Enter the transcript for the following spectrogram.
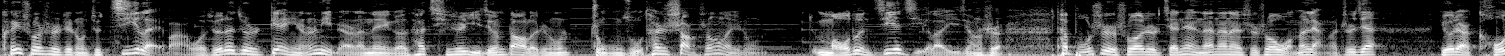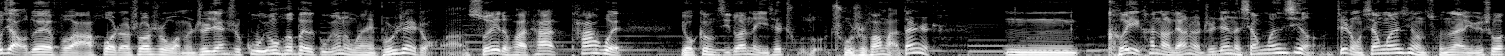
可以说是这种就积累吧。我觉得就是电影里边的那个，它其实已经到了这种种族，它是上升了一种矛盾阶级了，已经是，它不是说就是简简单单的是说我们两个之间有点口角对付啊，或者说是我们之间是雇佣和被雇佣的关系，不是这种了。所以的话，它它会有更极端的一些处处处事方法，但是。嗯，可以看到两者之间的相关性。这种相关性存在于说，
